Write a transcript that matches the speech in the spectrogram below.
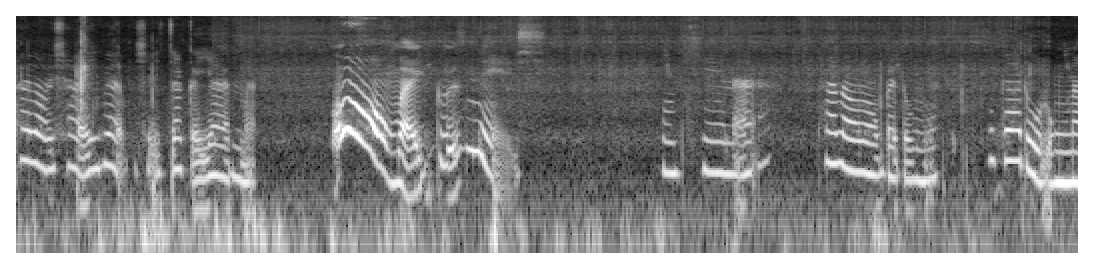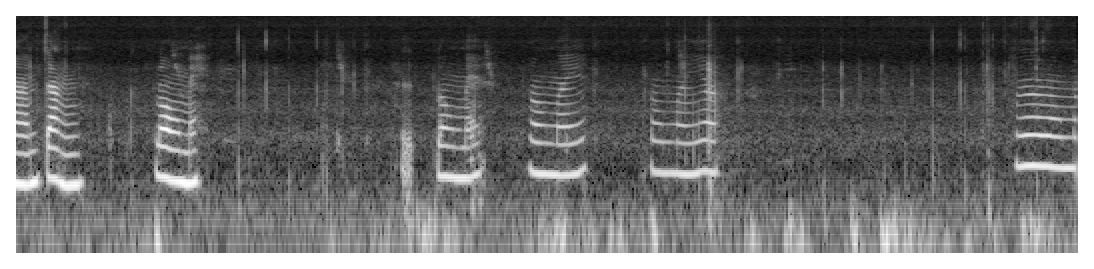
ถ้าเราใช้แบบใช้จักรยานมา Oh my goodness โอเคนะ ถ้าเราลงไปตรงเนี้ย กล้าโดดลงน้ำจัง ลองไหม ลองไหม ลองไหม ลองไหมอะลองไหม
